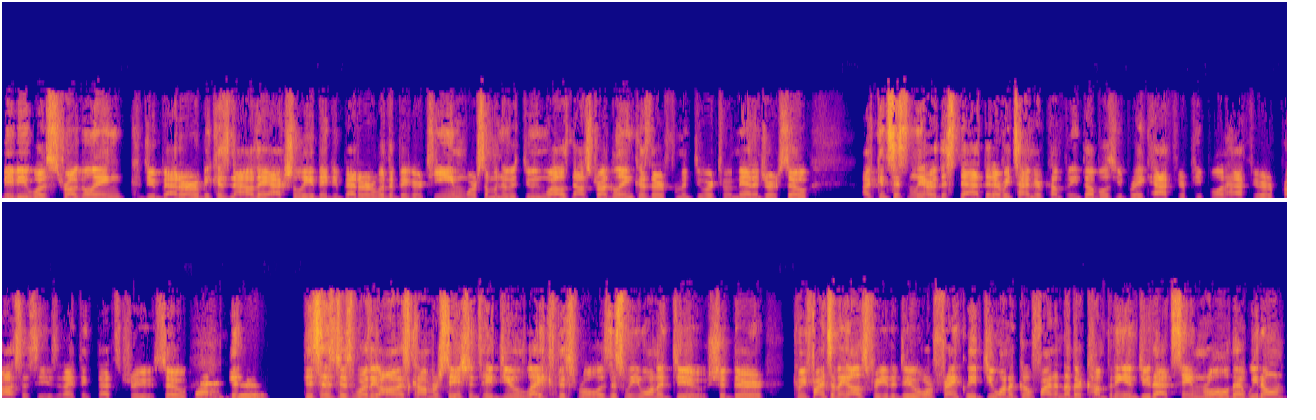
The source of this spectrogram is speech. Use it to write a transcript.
maybe was struggling could do better because now they actually they do better with a bigger team or someone who is doing well is now struggling because they're from a doer to a manager so I've consistently heard the stat that every time your company doubles, you break half your people and half your processes, and I think that's true. So that's true. This is just where the honest conversations. Hey, do you like this role? Is this what you want to do? Should there can we find something else for you to do? Or frankly, do you want to go find another company and do that same role that we don't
